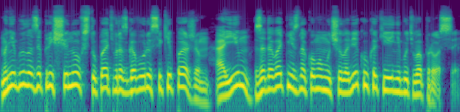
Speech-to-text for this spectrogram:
Мне было запрещено вступать в разговоры с экипажем, а им задавать незнакомому человеку какие-нибудь вопросы.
